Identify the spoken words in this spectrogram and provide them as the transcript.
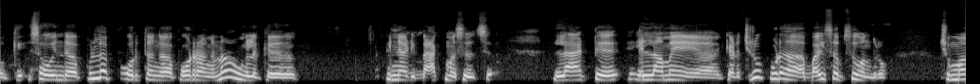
ஓகே ஸோ இந்த புல்லை ஒருத்தங்க போடுறாங்கன்னா உங்களுக்கு பின்னாடி பேக் மசில்ஸ் லேட்டு எல்லாமே கிடச்சிரும். கூட பைசப்ஸும் வந்துடும் சும்மா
